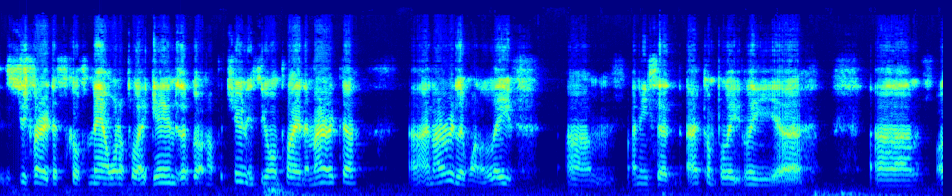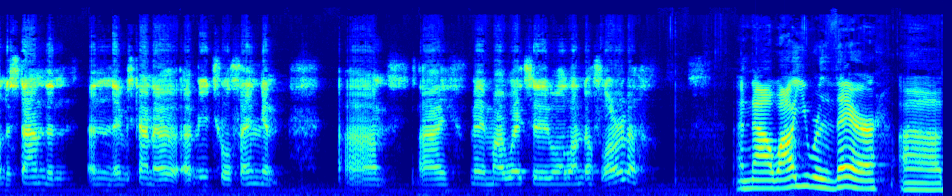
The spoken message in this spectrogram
it's just very difficult for me. I want to play games. I've got an opportunity to go and play in America, uh, and I really want to leave. Um, and he said, I completely uh, um, understand, and, and it was kind of a mutual thing. And um, I made my way to Orlando, Florida. And now, while you were there, uh,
